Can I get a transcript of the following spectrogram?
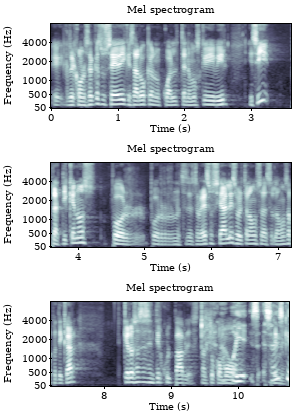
eh, reconocer que sucede y que es algo con lo cual tenemos que vivir. Y sí, platíquenos por, por nuestras redes sociales. Ahorita lo vamos, a, lo vamos a platicar. ¿Qué los hace sentir culpables? Tanto como... Oye, ¿sabes Dime. que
